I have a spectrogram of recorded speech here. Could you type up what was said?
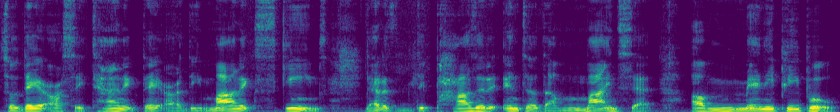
So they are satanic, they are demonic schemes that is deposited into the mindset of many people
